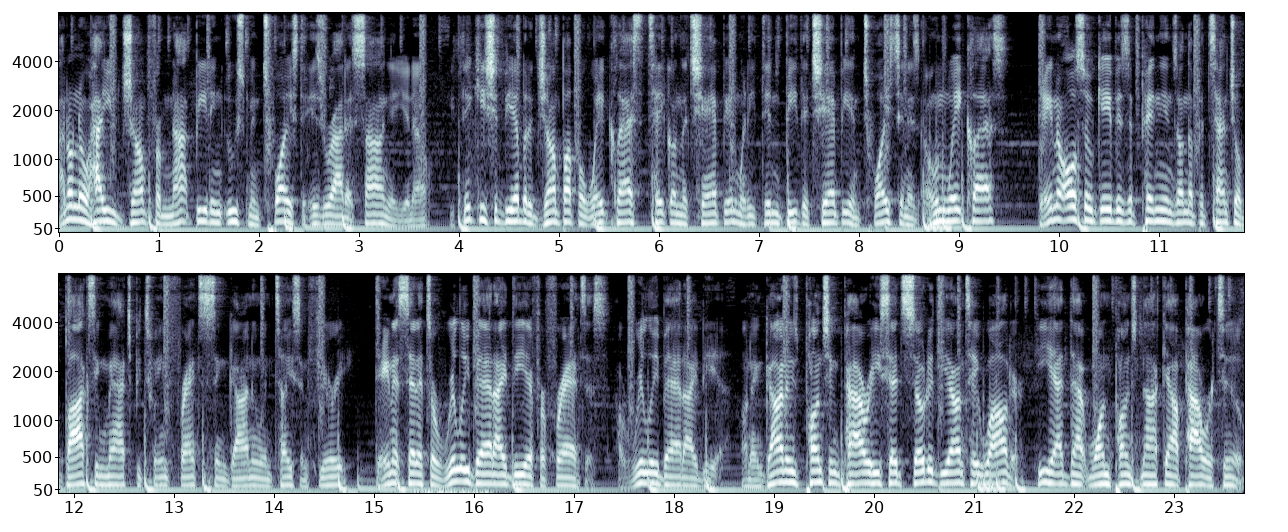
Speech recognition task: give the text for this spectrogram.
I don't know how you jump from not beating Usman twice to Israel Adesanya, you know? You think he should be able to jump up a weight class to take on the champion when he didn't beat the champion twice in his own weight class? Dana also gave his opinions on the potential boxing match between Francis Ngannou and Tyson Fury. Dana said it's a really bad idea for Francis, a really bad idea. On Ngannou's punching power, he said so did Deontay Wilder. He had that one punch knockout power too.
